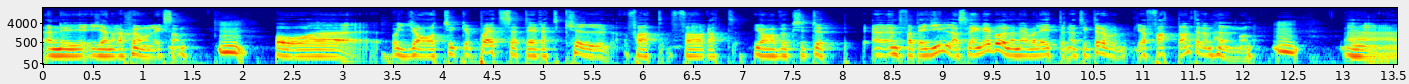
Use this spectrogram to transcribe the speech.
En ny generation liksom. Och, eh, och jag tycker på ett sätt det är rätt kul för att, för att jag har vuxit upp. eh, Inte för att jag gillar Släng dig i brunnen när jag var liten. Jag tyckte det var, jag fattar inte den humorn. Eh,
